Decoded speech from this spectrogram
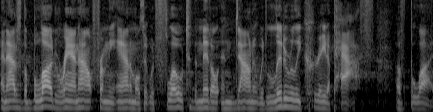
And as the blood ran out from the animals, it would flow to the middle and down. It would literally create a path of blood.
